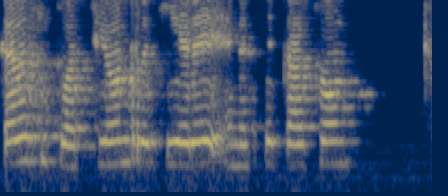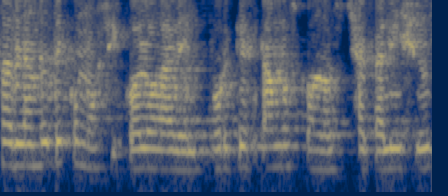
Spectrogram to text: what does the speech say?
Cada situación requiere, en este caso, hablándote como psicóloga del por qué estamos con los chacalishus,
